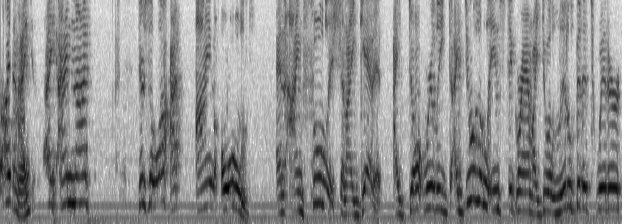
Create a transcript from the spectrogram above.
I, I, I, I'm not. There's a lot. I, I'm old and I'm foolish and I get it. I don't really. I do a little Instagram. I do a little bit of Twitter,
